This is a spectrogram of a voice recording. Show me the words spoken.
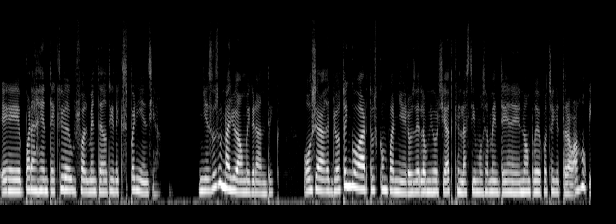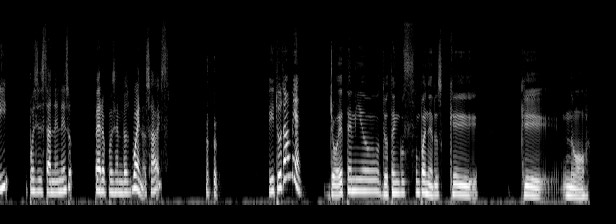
eh, para gente que usualmente no tiene experiencia. Y eso es una ayuda muy grande. O sea, yo tengo hartos compañeros de la universidad que lastimosamente no han podido conseguir trabajo y pues están en eso, pero pues en los buenos, ¿sabes? Y tú también. yo he tenido... Yo tengo compañeros que... Que... No.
